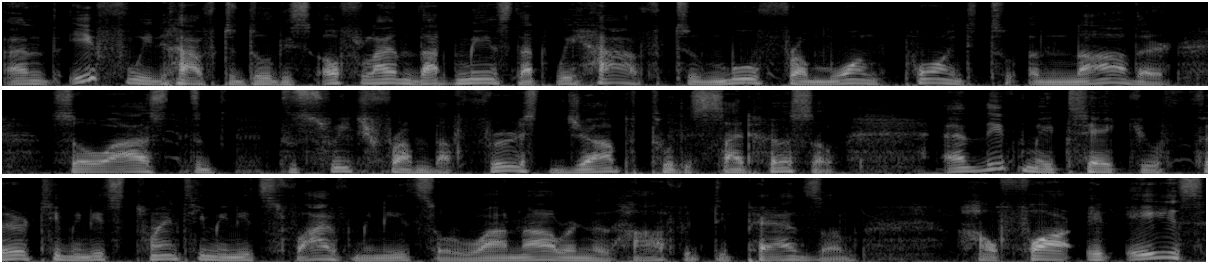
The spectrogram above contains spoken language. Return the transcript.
and if we have to do this offline, that means that we have to move from one point to another so as to, to switch from the first job to the side hustle. And it may take you 30 minutes, 20 minutes, 5 minutes, or 1 hour and a half. It depends on how far it is.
